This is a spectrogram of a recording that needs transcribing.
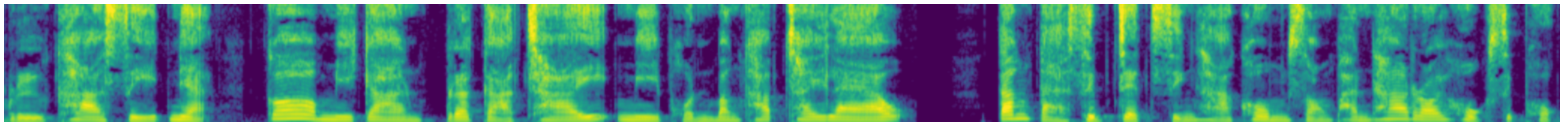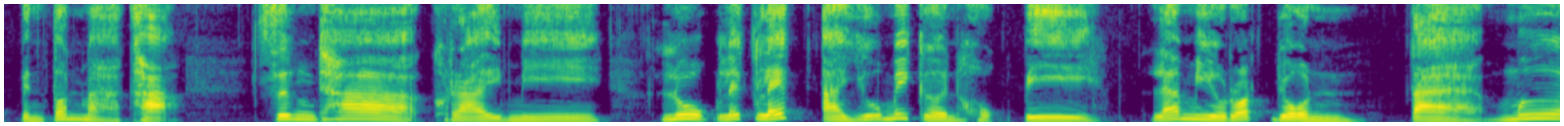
หรือคาซีทเนี่ยก็มีการประกาศใช้มีผลบังคับใช้แล้ว ตั้งแต่ 17 สิงหาคม 2566 เป็นต้นมาค่ะ ซึ่งถ้าใครมีลูกเล็กๆ อายุไม่เกิน 6 ปี และมีรถยนต์ แต่เมื่อ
